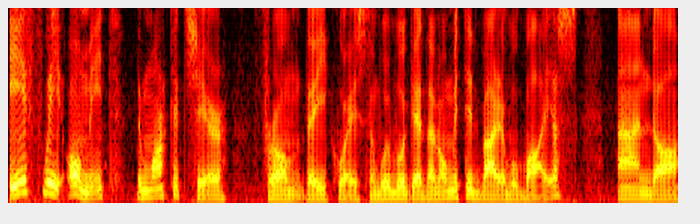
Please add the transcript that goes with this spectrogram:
If we omit the market share from the equation, we will get an omitted variable bias. And uh,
